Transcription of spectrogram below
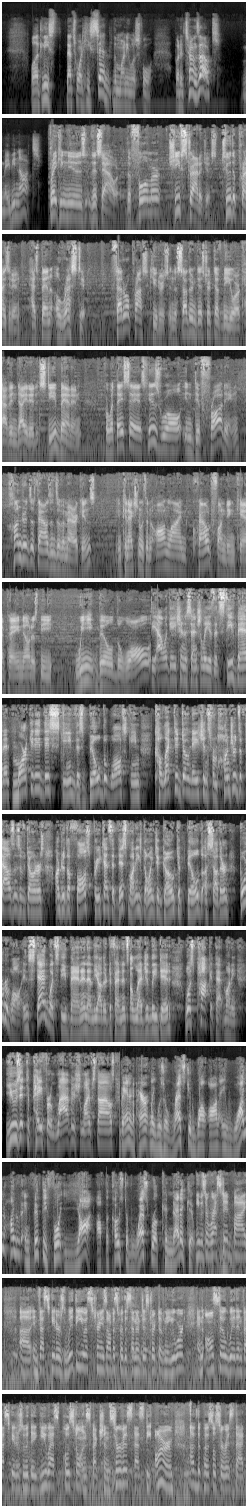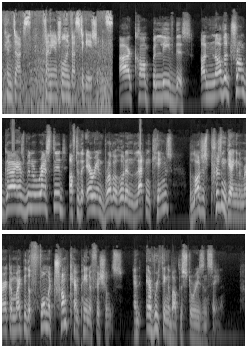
Well, at least that's what he said the money was for. But it turns out, maybe not. Breaking news this hour the former chief strategist to the president has been arrested. Federal prosecutors in the Southern District of New York have indicted Steve Bannon for what they say is his role in defrauding hundreds of thousands of Americans in connection with an online crowdfunding campaign known as the we Build the Wall. The allegation essentially is that Steve Bannon marketed this scheme, this Build the Wall scheme, collected donations from hundreds of thousands of donors under the false pretense that this money is going to go to build a southern border wall. Instead, what Steve Bannon and the other defendants allegedly did was pocket that money, use it to pay for lavish lifestyles. Bannon apparently was arrested while on a 150 foot yacht off the coast of Westbrook, Connecticut. He was arrested by uh, investigators with the U.S. Attorney's Office for the Center District of New York and also with investigators with the U.S. Postal Inspection Service. That's the arm of the Postal Service that conducts financial investigations. I can't believe this. Another Trump guy has been arrested? After the Aryan Brotherhood and Latin Kings, the largest prison gang in America might be the former Trump campaign officials. and everything about this story is insane.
